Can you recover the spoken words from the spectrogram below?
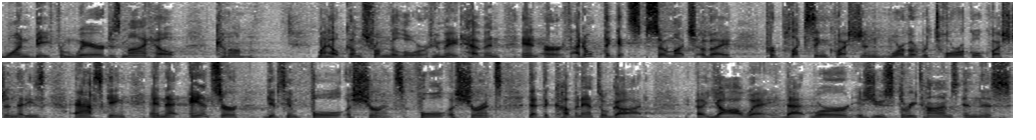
1b. From where does my help come? My help comes from the Lord who made heaven and earth. I don't think it's so much of a perplexing question, more of a rhetorical question that he's asking, and that answer gives him full assurance, full assurance that the covenantal God uh, Yahweh. That word is used three times in this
